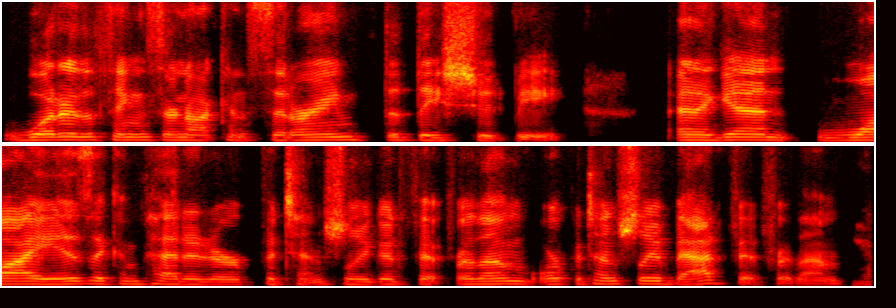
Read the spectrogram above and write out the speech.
What are the things they're not considering that they should be? And again, why is a competitor potentially a good fit for them or potentially a bad fit for them? Yeah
